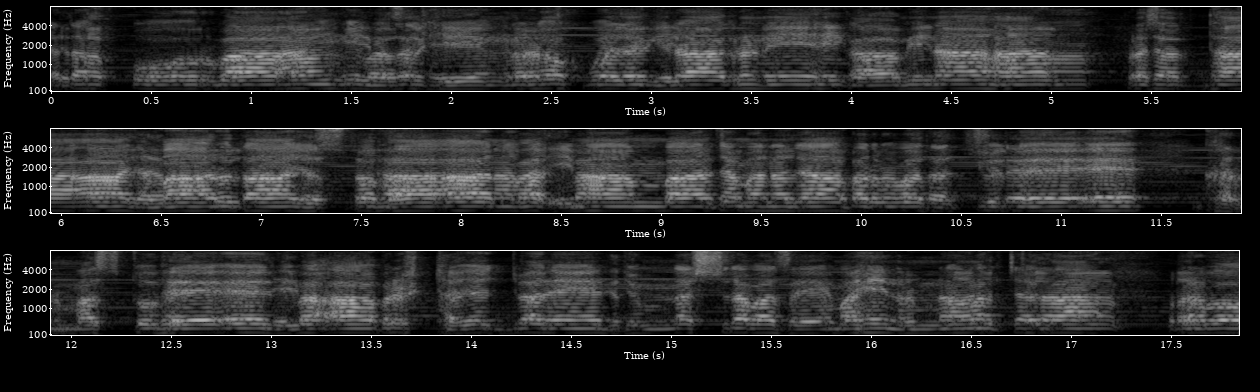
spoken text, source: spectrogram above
यतः पूर्वाङ्गिव सखीङ्गणुह्वय गिरागृणेः कामिनाः। प्रसद्धाय मारुताय स्वभानव इमाम् वाचमनजा पर्वतच्युते घर्मस्तुभे दिव आपृष्ठयज्वने श्रवसे महि नृम्नमर्चता। प्रवो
